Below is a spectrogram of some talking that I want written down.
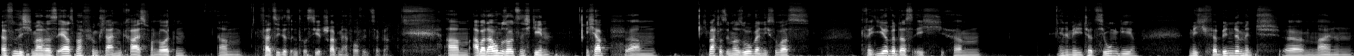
öffentlich gemacht. Das ist erstmal für einen kleinen Kreis von Leuten. Ähm, falls sich das interessiert, schreibt mir einfach auf Instagram. Ähm, aber darum soll es nicht gehen. Ich habe, ähm, ich mache das immer so, wenn ich sowas kreiere, dass ich ähm, in eine Meditation gehe mich verbinde mit äh, meinen,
